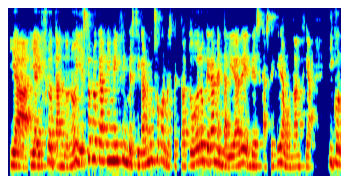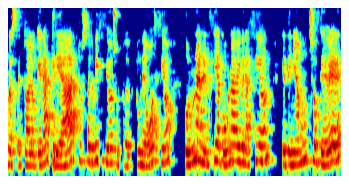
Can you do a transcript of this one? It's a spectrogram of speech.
y a, ir flotando, ¿no? Y esto es lo que a mí me hizo investigar mucho con respecto a todo lo que era mentalidad de, escasez y de abundancia y con respecto a lo que era crear tus servicios o tu, negocio con una energía, con una vibración que tenía mucho que ver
